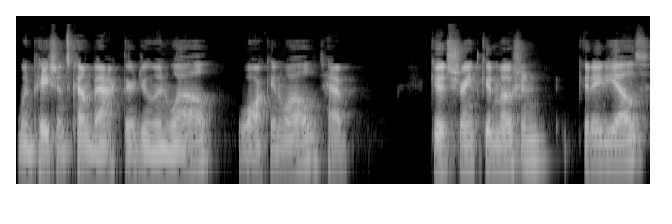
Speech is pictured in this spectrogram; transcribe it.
when patients come back, they're doing well, walking well, have good strength, good motion, good ADLs.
